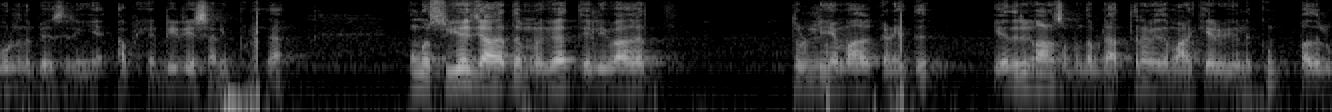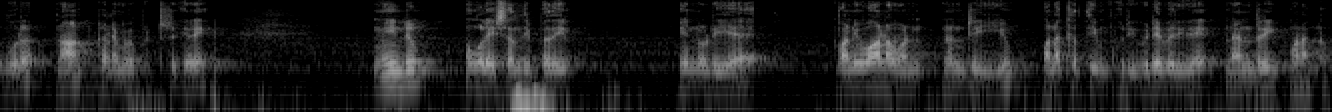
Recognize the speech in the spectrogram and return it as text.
ஊர்லேருந்து பேசுகிறீங்க அப்படிங்கிற டீட்டெயில்ஸ் அனுப்பிவிடுங்க. உங்கள் சுய ஜாதகத்தை மிக தெளிவாக துல்லியமாக கணித்து எதிர்காலம் சம்பந்தப்பட்ட அத்தனை விதமான கேள்விகளுக்கும் பதில் கூற நான் கடமைப்பட்டிருக்கிறேன். மீண்டும் உங்களை சந்திப்பதில் என்னுடைய பணிவான வன் நன்றியையும் வணக்கத்தையும் கூறி விடைபெறுகிறேன். நன்றி வணக்கம்.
